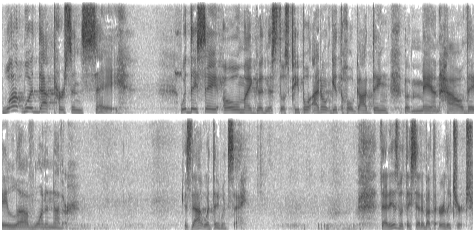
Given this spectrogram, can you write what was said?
What would that person say? Would they say, Oh my goodness, those people, I don't get the whole God thing, but man, how they love one another? Is that what they would say? That is what they said about the early church.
